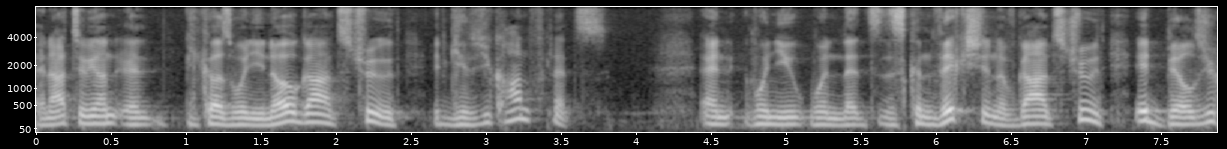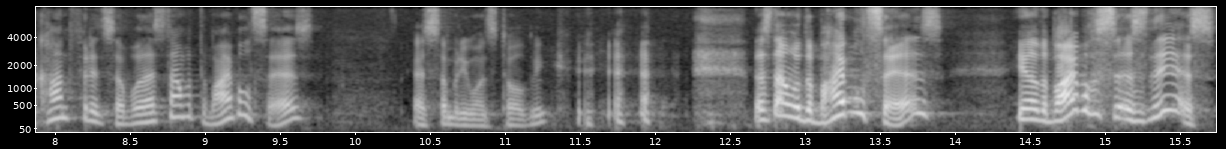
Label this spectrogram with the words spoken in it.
and not to be un- because when you know God's truth, it gives you confidence. And when you when that's this conviction of God's truth, it builds your confidence up. Well, that's not what the Bible says, as somebody once told me. that's not what the Bible says. You know, the Bible says this.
